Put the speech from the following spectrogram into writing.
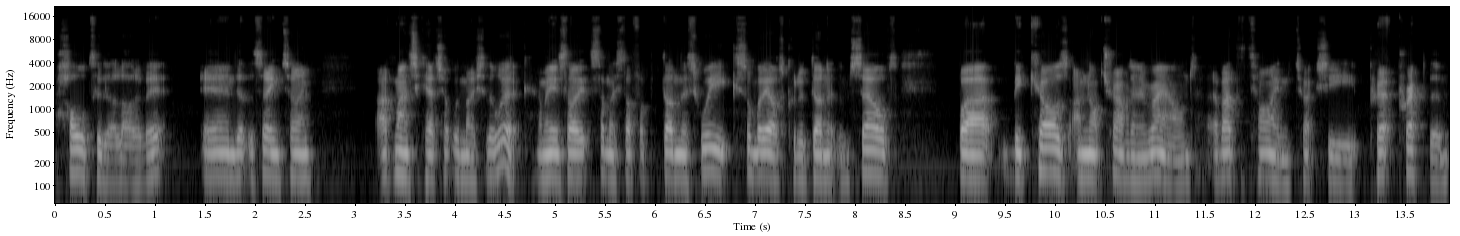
halted a lot of it. And at the same time, I've managed to catch up with most of the work. I mean, it's like some of the stuff I've done this week. Somebody else could have done it themselves, but because I'm not traveling around, I've had the time to actually prep, prep them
